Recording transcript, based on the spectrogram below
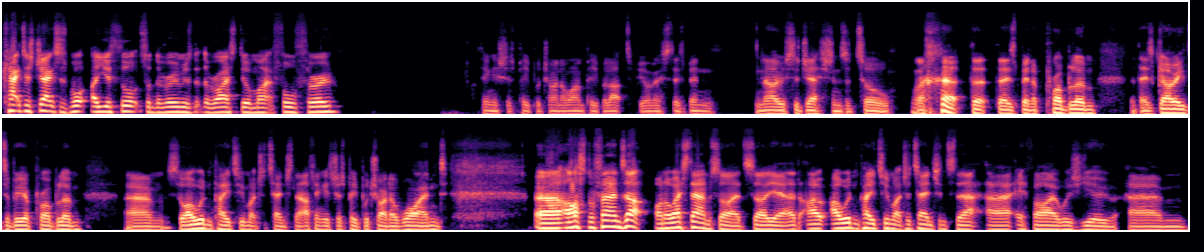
Cactus Jack says, What are your thoughts on the rumours that the Rice deal might fall through? I think it's just people trying to wind people up, to be honest. There's been no suggestions at all that there's been a problem, that there's going to be a problem. Um, so I wouldn't pay too much attention. To that. I think it's just people trying to wind uh, Arsenal fans up on a West Ham side. So yeah, I, I wouldn't pay too much attention to that uh, if I was you um,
